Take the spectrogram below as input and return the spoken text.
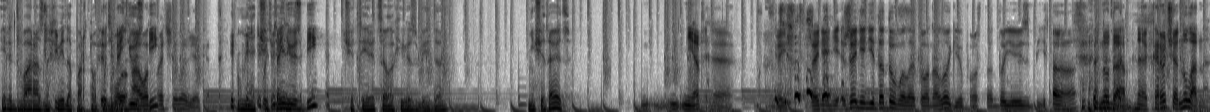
Или два разных вида портов. У тебя О, А вот USB? про человека. У меня у тебя 4, USB? 4 целых USB, да. Не считается? Нет. Э, Женя не, Женя не додумал эту аналогию просто до USB. Ага. Ну да. Э, Короче, ну ладно.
